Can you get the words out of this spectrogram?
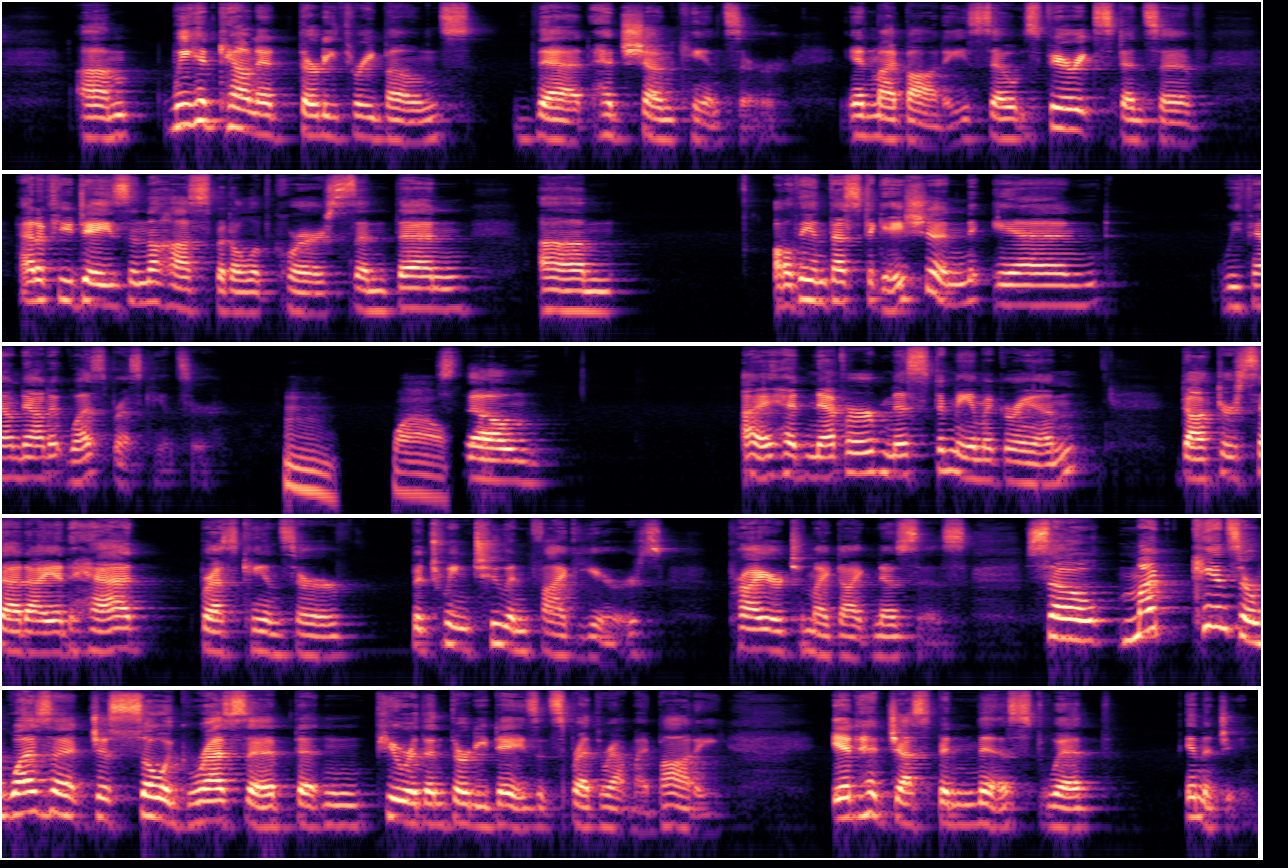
um, we had counted 33 bones that had shown cancer in my body. So it was very extensive. Had a few days in the hospital, of course, and then um, all the investigation, and we found out it was breast cancer. Hmm. Wow. So I had never missed a mammogram. Doctor said I had had breast cancer between two and five years prior to my diagnosis. So my cancer wasn't just so aggressive that in fewer than 30 days it spread throughout my body. It had just been missed with imaging.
